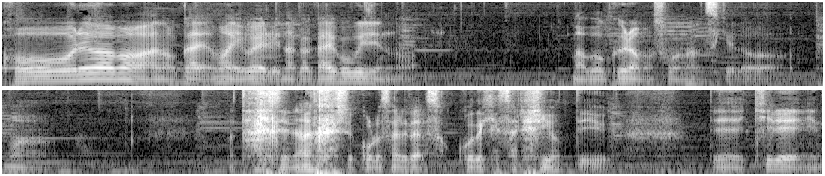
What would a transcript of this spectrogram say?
これはまあ、あのまあ、いわゆるなんか外国人のまあ僕らもそうなんですけど、まあ、タイで何かして殺されたら速攻で消されるよっていう。で、綺麗に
